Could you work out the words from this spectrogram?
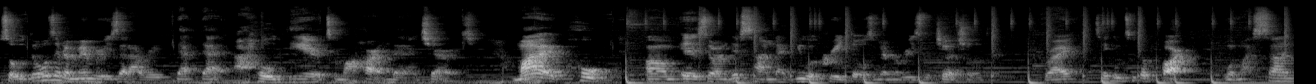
So those are the memories that I that that I hold dear to my heart and that I cherish. My hope um, is during this time that you will create those memories with your children. Right. Take them to the park with my son.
